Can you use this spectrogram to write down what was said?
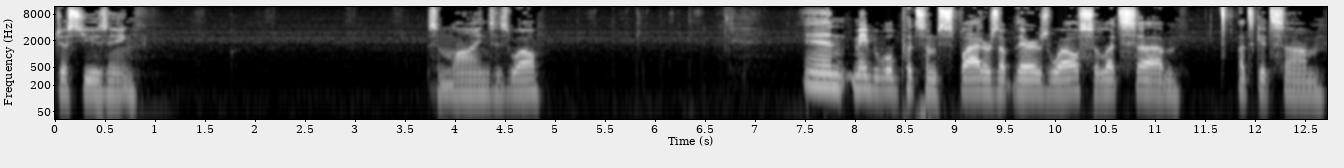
Just using some lines as well. And maybe we'll put some splatters up there as well. So let's um, let's get some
